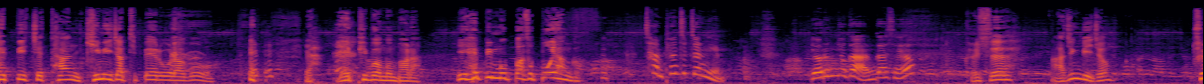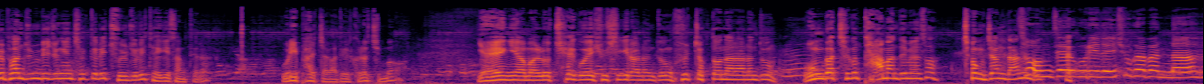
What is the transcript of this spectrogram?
햇빛에 탄 기미잡티 빼러오라고. 야, 내 피부 한번 봐라. 이 햇빛 못 봐서 뽀얀 거. 참, 편집장님. 여름휴가 안 가세요? 글쎄, 아직 미죠. 출판 준비 중인 책들이 줄줄이 대기 상태라. 우리 팔자가 늘 그렇지 뭐. 여행이야말로 최고의 휴식이라는 둥 훌쩍 떠나라는 둥 온갖 책은 다 만들면서 정작 나는 정작 우리는 휴가 받나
